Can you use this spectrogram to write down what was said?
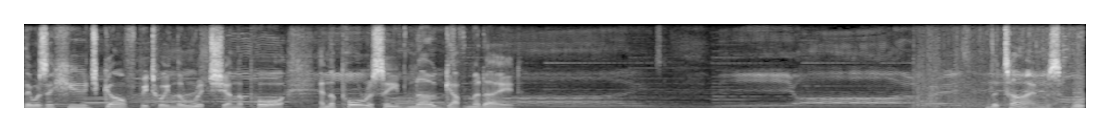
There was a huge gulf between the rich and the poor, and the poor received no government aid. The times were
